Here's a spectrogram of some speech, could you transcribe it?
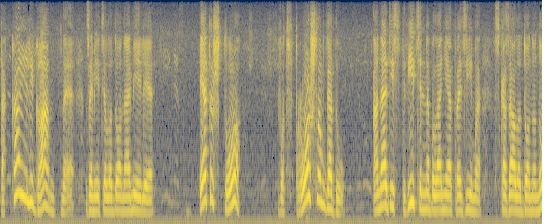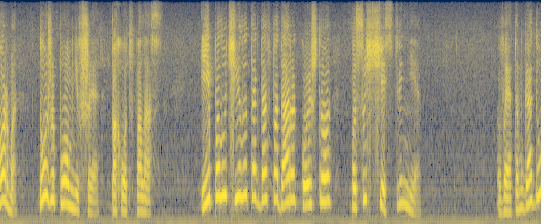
такая элегантная», — заметила Дона Амелия. «Это что? Вот в прошлом году она действительно была неотразима», — сказала Дона Норма, — тоже помнившая поход в Палас, и получила тогда в подарок кое-что посущественнее. В этом году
